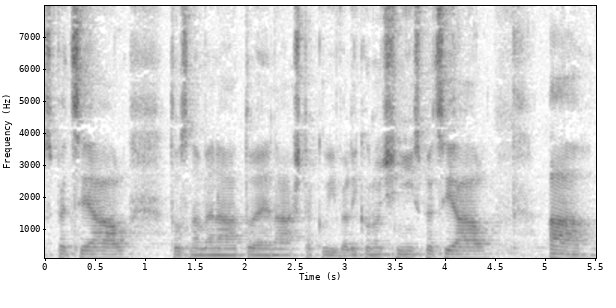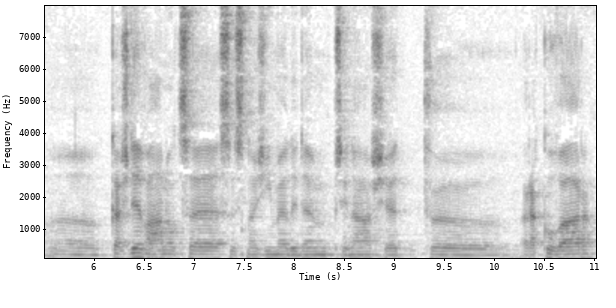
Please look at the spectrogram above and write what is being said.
speciál, to znamená, to je náš takový velikonoční speciál. A eh, každé Vánoce se snažíme lidem přinášet rakovar.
